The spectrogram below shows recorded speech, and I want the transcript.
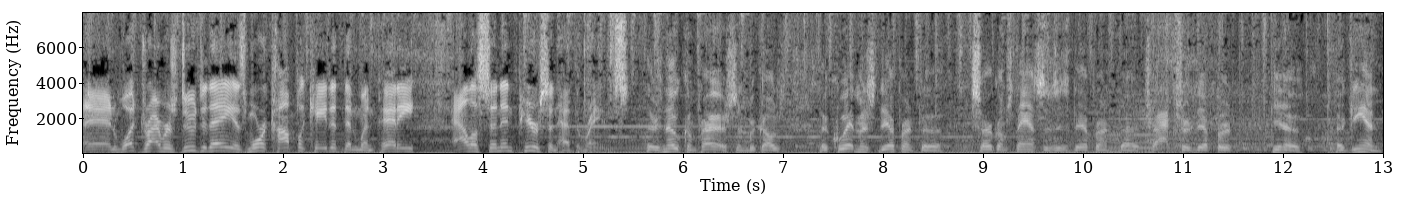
and what drivers do today is more complicated than when Petty, Allison, and Pearson had the reins. There's no comparison because the equipment's different, the circumstances is different, the tracks are different. You know, again,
